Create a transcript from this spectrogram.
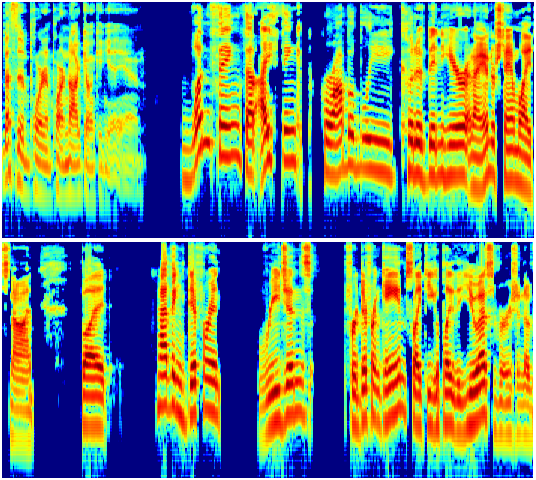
That's the important part, not gunking it in. One thing that I think probably could have been here, and I understand why it's not, but having different regions for different games. Like you could play the US version of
